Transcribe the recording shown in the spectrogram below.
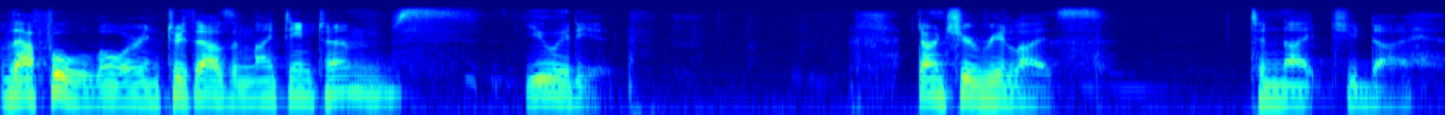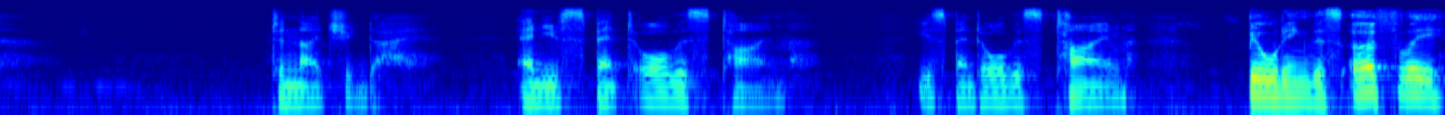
Thou fool, or in 2019 terms, you idiot. Don't you realize tonight you die? Tonight you die. And you've spent all this time, you spent all this time building this earthly,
